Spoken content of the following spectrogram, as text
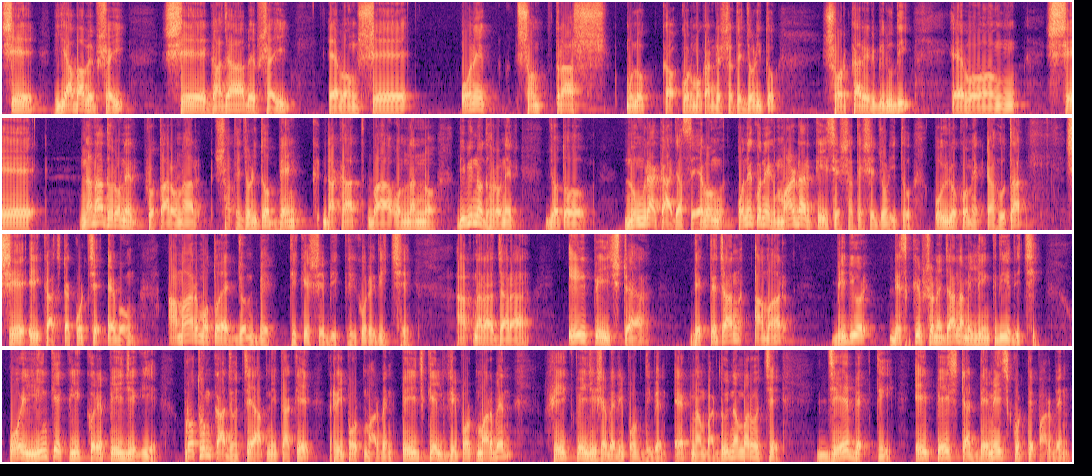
সে ইয়াবা ব্যবসায়ী, সে গাঁজা ব্যবসায়ী, এবং সে অনেক সন্ত্রাসমূলক কর্মকাণ্ডের সাথে জড়িত, সরকারের বিরোধী, এবং সে নানা ধরনের প্রতারণার সাথে জড়িত, ব্যাংক ডাকাত বা অন্যান্য বিভিন্ন ধরনের যত নোংরা কাজ আছে এবং অনেক অনেক মার্ডার কেসের সাথে সে জড়িত ওই রকম একটা হুতা। সে এই কাজটা করছে এবং আমার মতো একজন ব্যক্তিকে সে বিক্রি করে দিচ্ছে। আপনারা যারা এই পেজটা দেখতে চান, আমার ভিডিওর ডেসক্রিপশনে যান, আমি লিংক দিয়ে দিচ্ছি। ওই লিংকে ক্লিক করে পেজে গিয়ে প্রথম কাজ হচ্ছে আপনি তাকে রিপোর্ট মারবেন পেজকে রিপোর্ট মারবেন ফেক পেজ হিসাবে রিপোর্ট দিবেন। এক নাম্বার। দুই নাম্বার হচ্ছে, যে ব্যক্তি এই পেজটা ড্যামেজ করতে পারবেন,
